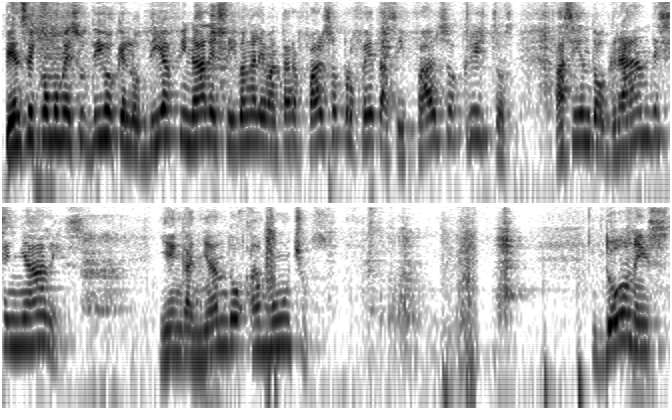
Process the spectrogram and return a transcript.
Piensen cómo Jesús dijo que en los días finales se iban a levantar falsos profetas y falsos cristos haciendo grandes señales y engañando a muchos dones,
